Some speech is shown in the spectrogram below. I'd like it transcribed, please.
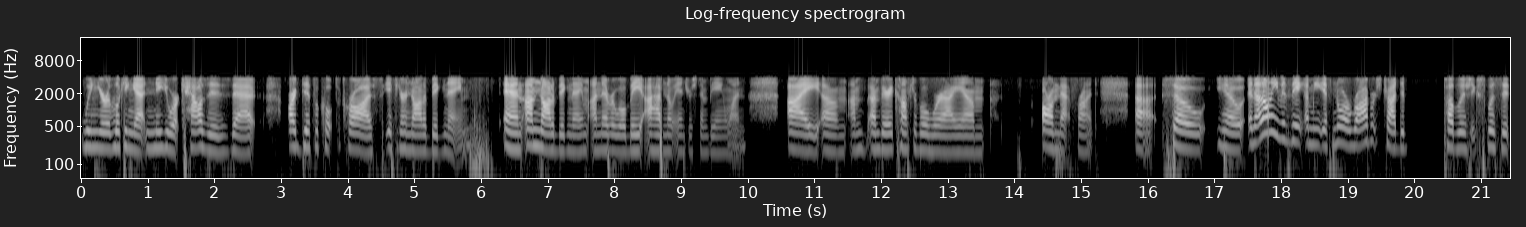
when you're looking at New York houses that are difficult to cross if you're not a big name. And I'm not a big name. I never will be. I have no interest in being one. I um I'm I'm very comfortable where I am on that front. Uh, so you know, and I don't even think. I mean, if Nora Roberts tried to publish explicit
